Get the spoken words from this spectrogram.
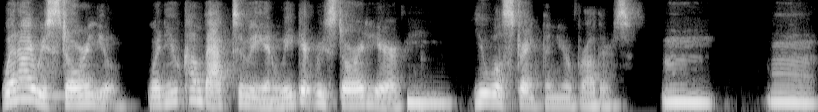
when I restore you, when you come back to me and we get restored here, Mm. you will strengthen your brothers. Mm. Mm.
